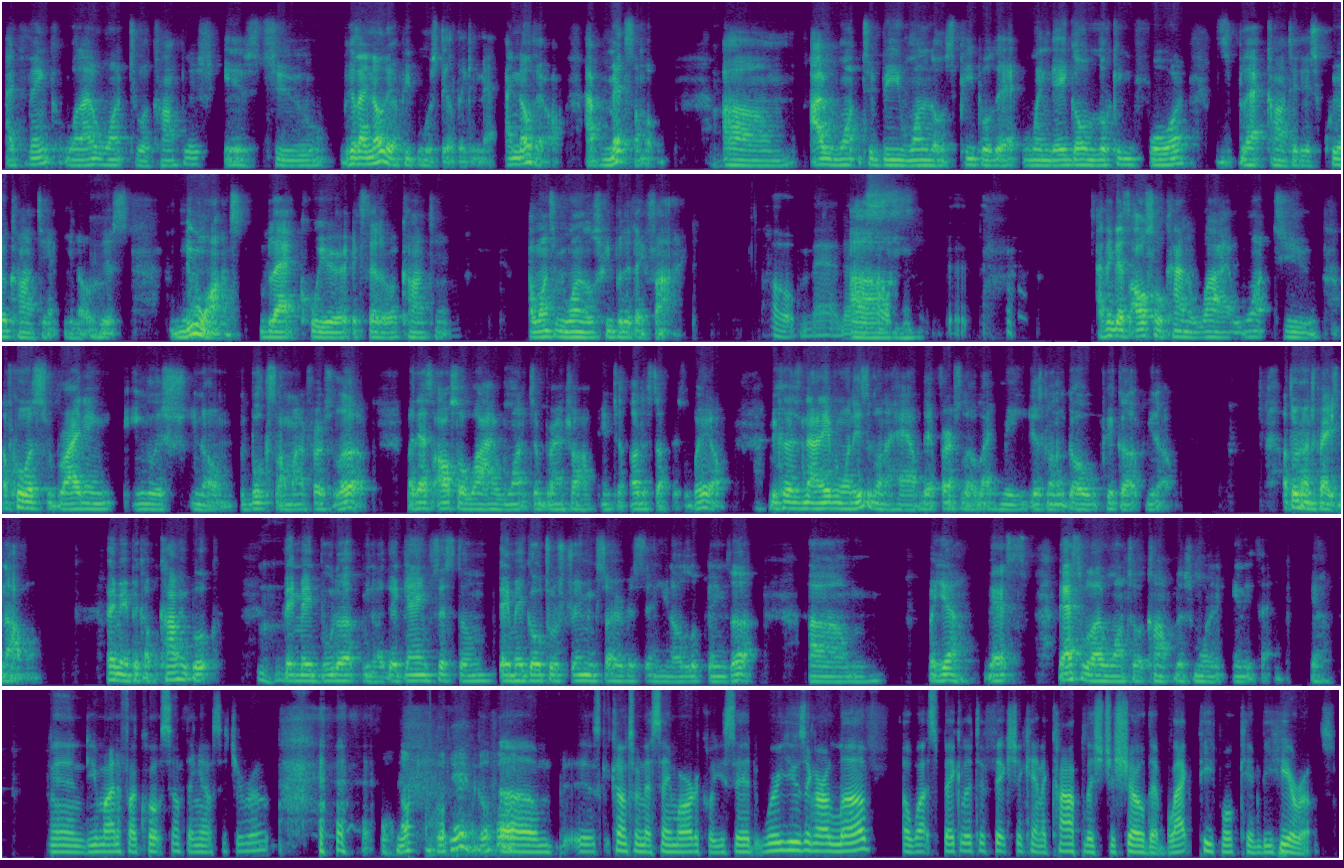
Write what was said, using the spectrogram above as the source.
I think what I want to accomplish is to because I know there are people who are still thinking that. I know there are. I've met some of them. Um, I want to be one of those people that when they go looking for this black content, this queer content, you know, mm-hmm. this nuanced black, queer, etc. content. I want to be one of those people that they find. Oh man, um, I think that's also kind of why I want to, of course, writing English, you know, books are my first love, but that's also why I want to branch off into other stuff as well. Because not everyone is going to have that first love like me, is going to go pick up, you know, a 300 page novel. They may pick up a comic book, Mm-hmm. They may boot up, you know, their game system. They may go to a streaming service and you know look things up. Um, but yeah, that's that's what I want to accomplish more than anything. Yeah. And do you mind if I quote something else that you wrote? no, go ahead. Go for um, it. It comes from that same article. You said, We're using our love of what speculative fiction can accomplish to show that Black people can be heroes,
